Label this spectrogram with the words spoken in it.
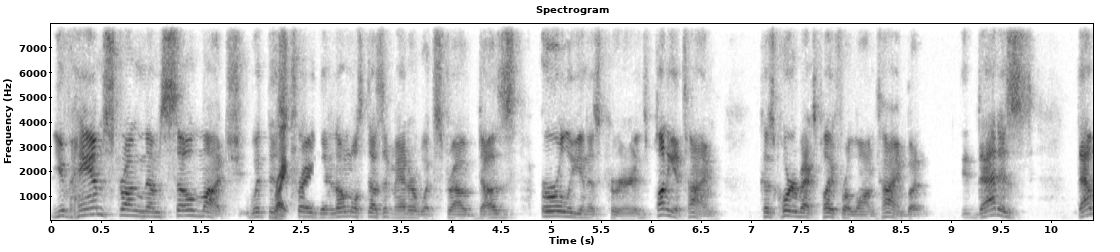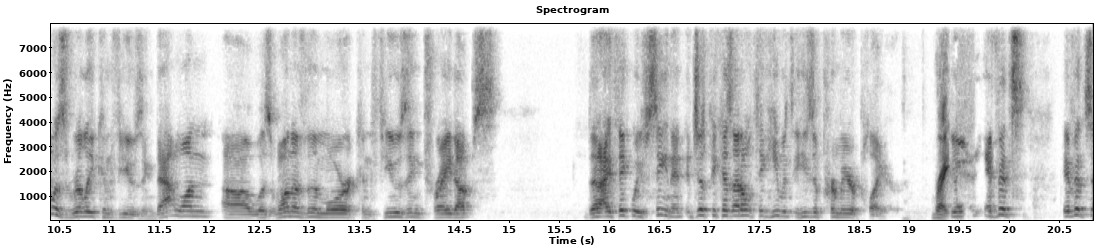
You've hamstrung them so much with this right. trade that it almost doesn't matter what Stroud does early in his career. It's plenty of time because quarterbacks play for a long time, but that is that was really confusing. That one uh, was one of the more confusing trade ups that I think we've seen. And just because I don't think he was he's a premier player. Right. If it's if it's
